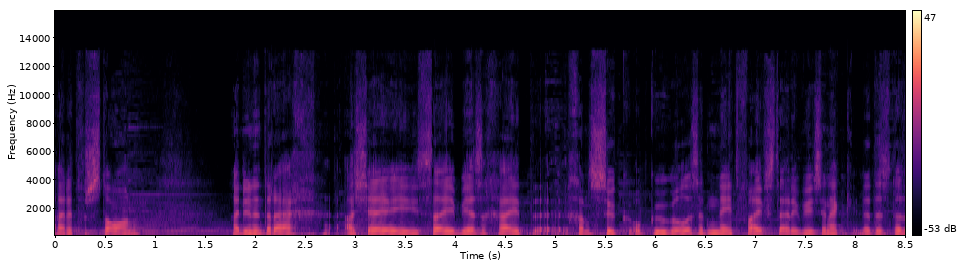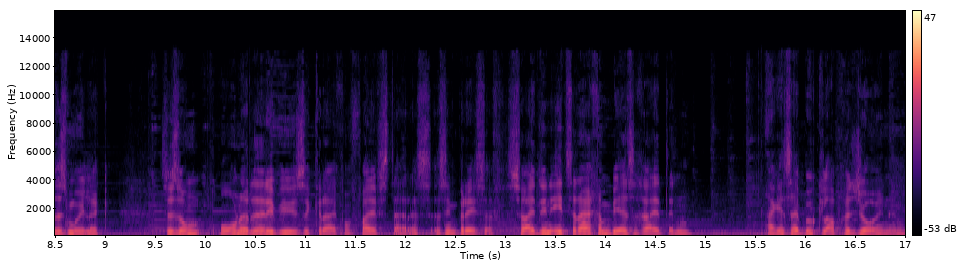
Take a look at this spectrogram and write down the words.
Hy het dit verstaan. Hy doen dit reg. As jy sy besigheid uh, gaan soek op Google, is dit net 5 ster reviews en ek dit is dit is moeilik. Soos om honderde reviews te kry van 5 ster is is impressive. So hy doen iets reg in besigheid en ek het sy boekklub gejoin en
